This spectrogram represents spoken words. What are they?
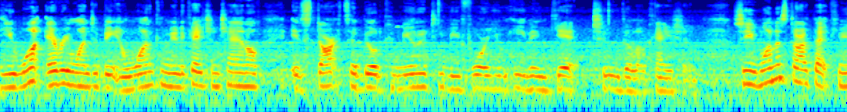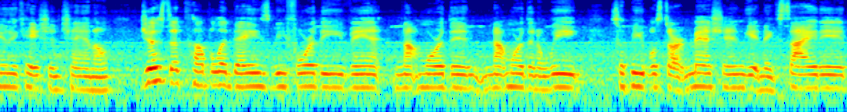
You want everyone to be in one communication channel. It starts to build community before you even get to the location. So you want to start that communication channel just a couple of days before the event, not more than not more than a week, so people start meshing, getting excited.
